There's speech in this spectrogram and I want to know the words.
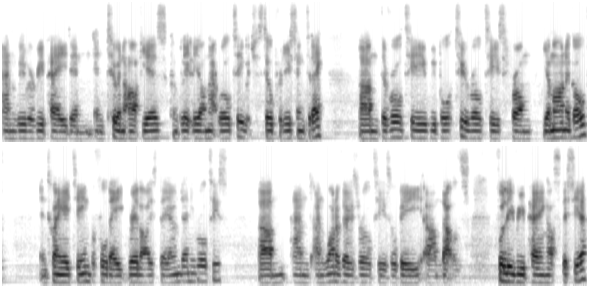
and we were repaid in in two and a half years completely on that royalty, which is still producing today. Um, the royalty we bought two royalties from Yamana Gold in 2018 before they realized they owned any royalties. Um, and and one of those royalties will be um, that was fully repaying us this year,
